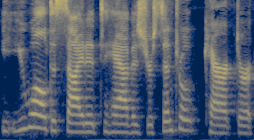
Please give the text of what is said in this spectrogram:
You all decided to have as your central character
